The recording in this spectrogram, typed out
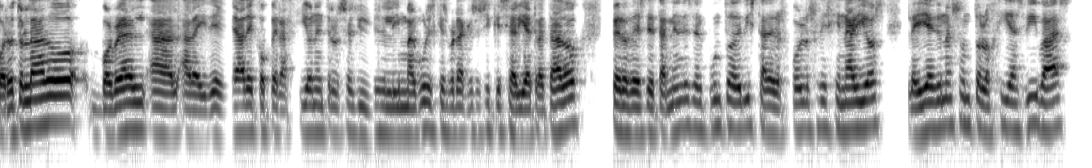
Por otro lado, volver a, la idea de cooperación entre los servicios de Lynn Margulis, que es verdad que eso sí que se había tratado, pero desde, también desde el punto de vista de los pueblos originarios, la idea de unas ontologías vivas,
